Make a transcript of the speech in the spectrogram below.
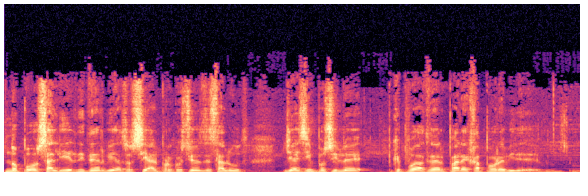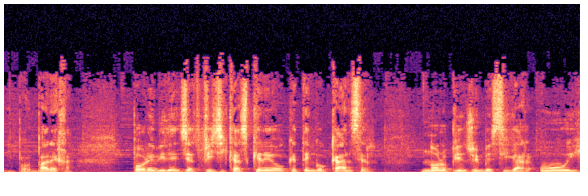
No puedo salir ni tener vida social por cuestiones de salud. Ya es imposible que pueda tener pareja por pareja. Por evidencias físicas creo que tengo cáncer. No lo pienso investigar. Uy,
